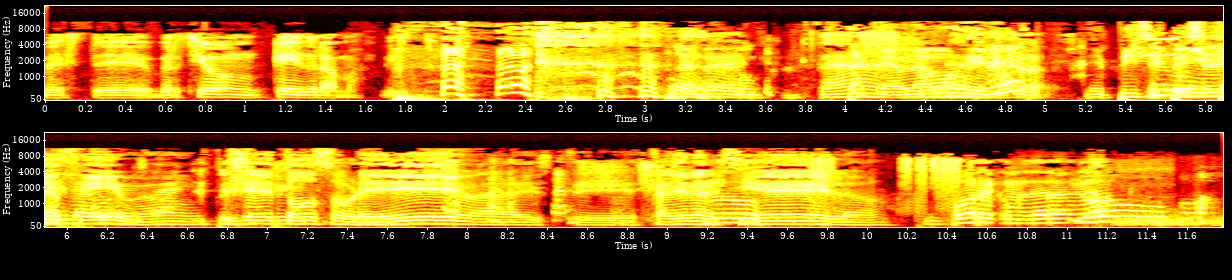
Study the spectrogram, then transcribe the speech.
este, versión K-drama. Listo. Hasta que hablamos de, de Príncipe Sí, y Café. Especial de todo sobre Eva, este, Escalera al No. cielo. ¿Puedo recomendar algo?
